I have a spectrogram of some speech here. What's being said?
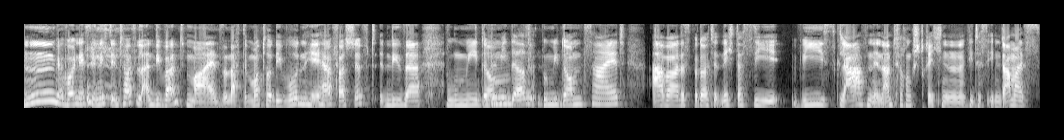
hm, wir wollen jetzt hier nicht den Teufel an die Wand malen, so nach dem Motto, die wurden hierher verschifft in dieser Bumidom-Zeit. Aber das bedeutet nicht, dass sie wie Sklaven in Anführungsstrichen, wie das eben damals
